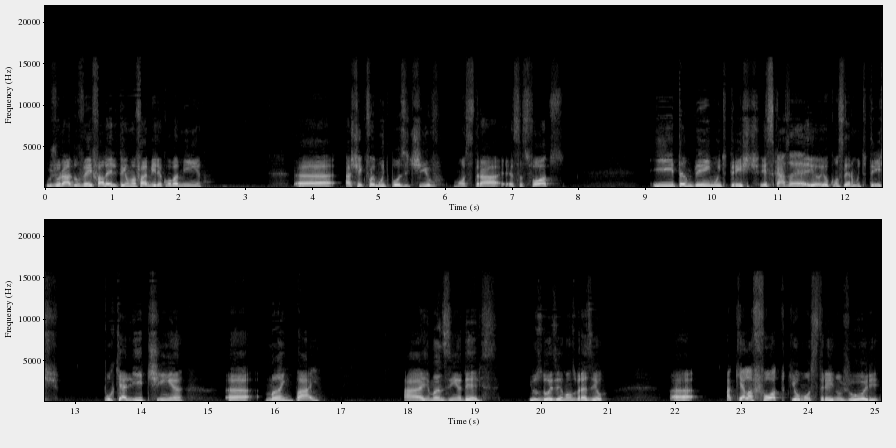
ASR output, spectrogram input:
O jurado veio e fala: ele tem uma família como a minha. É, achei que foi muito positivo mostrar essas fotos e também muito triste. Esse caso é, eu, eu considero muito triste, porque ali tinha uh, mãe, pai, a irmãzinha deles e os dois irmãos Brasil. Ah, aquela foto que eu mostrei no júri,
